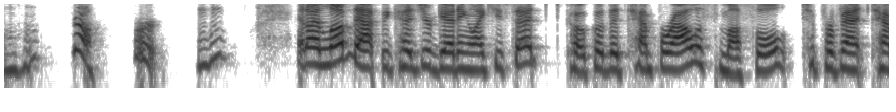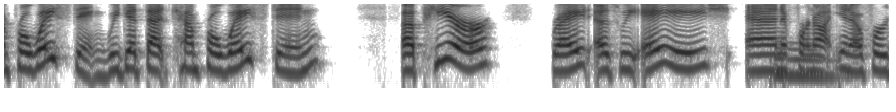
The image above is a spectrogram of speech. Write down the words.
Mm-hmm. And I love that because you're getting, like you said, Koko, the temporalis muscle to prevent temporal wasting. We get that temporal wasting up here, right, as we age. And mm. if we're not, mm. you know, if we're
